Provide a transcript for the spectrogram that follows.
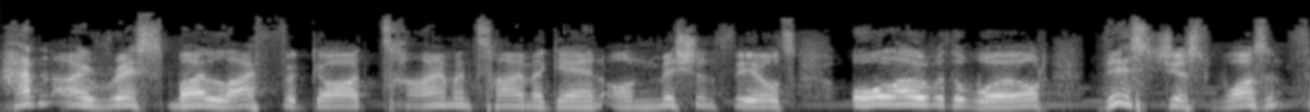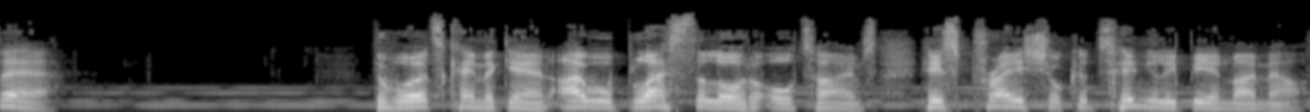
Hadn't I risked my life for God time and time again on mission fields all over the world? This just wasn't fair. The words came again I will bless the Lord at all times. His praise shall continually be in my mouth.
